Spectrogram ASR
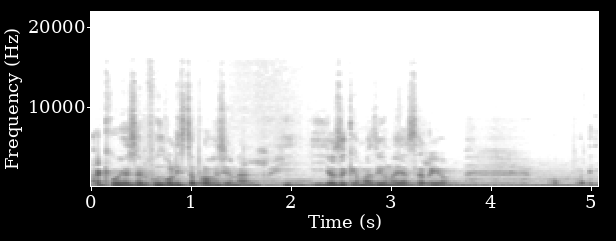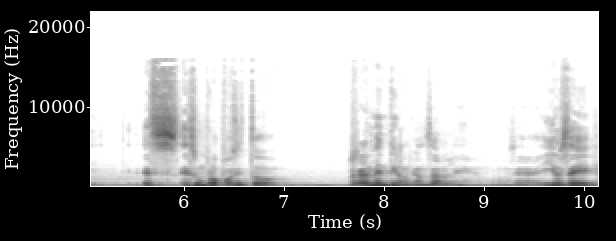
a que voy a ser futbolista profesional y, yo sé que más de uno ya se rió. Es, es un propósito realmente inalcanzable. O sea, y yo sé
